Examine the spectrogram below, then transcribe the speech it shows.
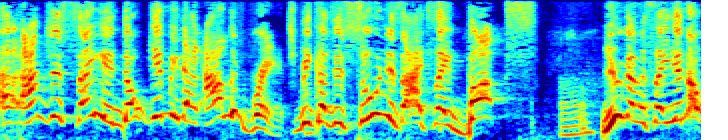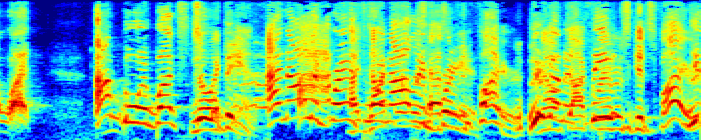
I- I'm just saying, don't give me that olive branch because as soon as I say Bucks, Uh-huh. you're gonna say, you know what? I'm going Bucks too. No, I then. can't. An ah, olive branch for an olive branch. been fired. You're now, gonna Doc see- Rivers gets fired. Yeah,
